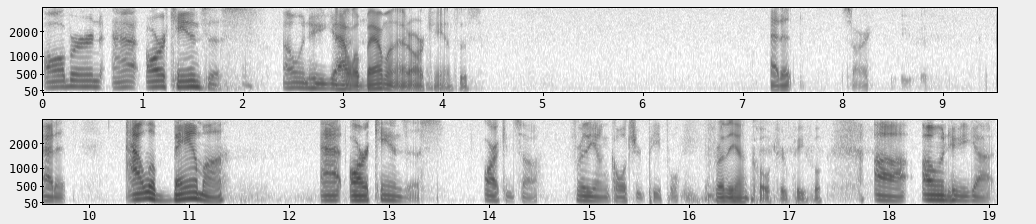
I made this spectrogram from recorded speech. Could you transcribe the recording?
Auburn at Arkansas. Owen, who you got? Alabama at Arkansas. Edit. Sorry. Edit. Alabama at Arkansas. Arkansas for the uncultured people. For the uncultured people. Uh, Owen, who you got?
